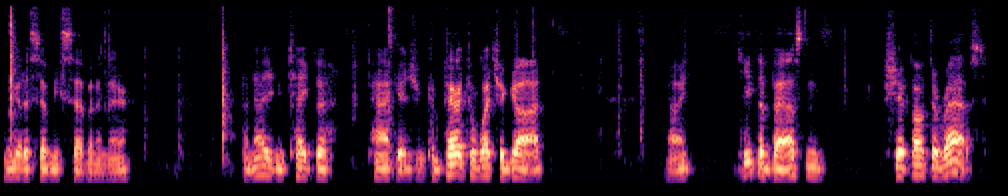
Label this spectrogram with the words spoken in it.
We got a 77 in there. But now you can take the package and compare it to what you got. Right? Keep the best and ship out the rest.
